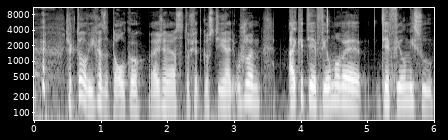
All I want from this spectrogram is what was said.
Však toho vychádza toľko, vieš, že nedá sa to všetko stíhať. Už len, aj keď tie filmové, tie filmy sú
